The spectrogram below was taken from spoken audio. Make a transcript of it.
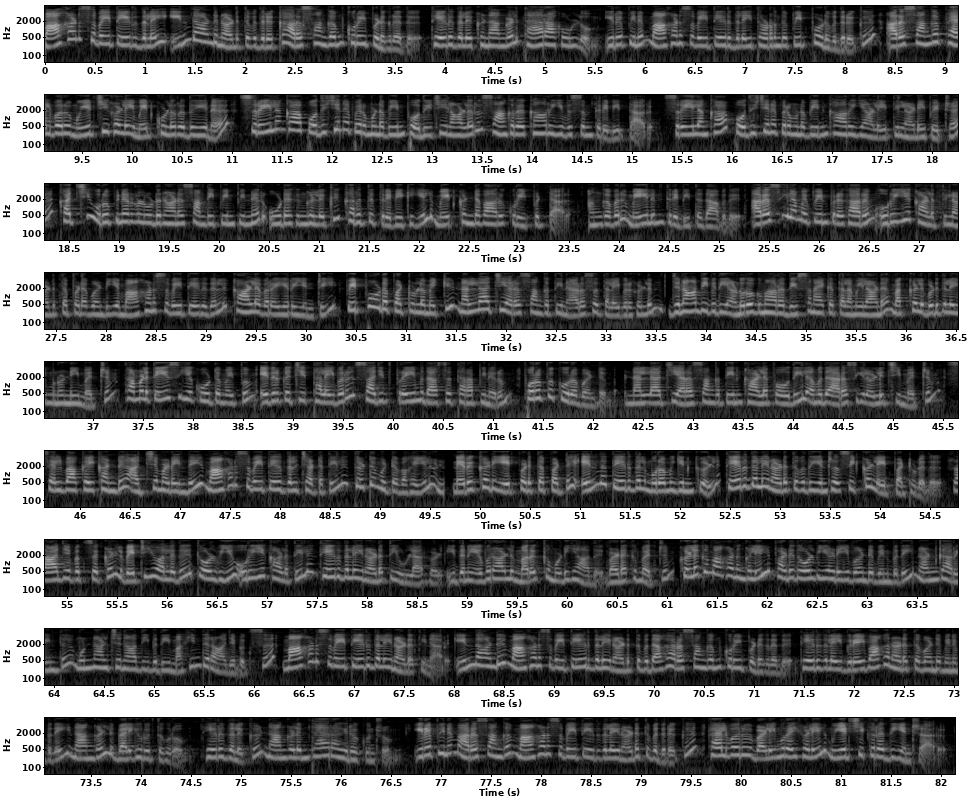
மாகாண சபை தேர்தலை இந்த ஆண்டு நடத்துவதற்கு அரசாங்கம் குறிப்பிடுகிறது. தேர்தலுக்கு நாங்கள் தயாராக உள்ளோம். இருப்பினும் மாகாண சபை தேர்தலை தொடர்ந்து பிற்போடுவதற்கு அரசாங்கம் பல்வேறு முயற்சிகளை மேற்கொள்கிறது என ஸ்ரீலங்கா பொதுஜன பெருமுனவின் பொதுச் செயலாளர் சாகர காரியவிசம் தெரிவித்தார். ஸ்ரீலங்கா பொதுஜன பெருமுனவின் காரியாலயத்தில் நடைபெற்ற கட்சி உறுப்பினர்களுடனான சந்திப்பின் பின்னர் ஊடகங்களுக்கு கருத்து தெரிவிக்கையில் மேற்கண்டவாறு குறிப்பிட்டார். அங்கவர் மேலும் தெரிவித்ததாவது அரசியலமைப்பின் பிரகாரம் உரிய காலத்தில் நடத்தப்பட வேண்டிய மாகாண சபை தேர்தல் காலவரையறை வரையின்றி பிற்போடப்பட்டுள்ளமைக்கு நல்லாட்சி அரசாங்கத்தின் அரசு தலைவர்களும் ஜனாதிபதி அனுரகுமார திசநாயக்க தலைமையிலான மக்கள் விடுதலை முன்னணி மற்றும் தமிழ் தேசிய கூட்டமைப்பும் எதிர்க்கட்சி தலைவர் சஜித் பிரேமதாச தரப்பினரும் பொறுப்பு கூற வேண்டும். நல்லாட்சி அரசாங்கத்தின் காலப்பகுதியில் எமது அரசியல் எழுச்சி மற்றும் செல்வாக்கை கண்டு அச்சமடைந்து மாகாண சபை தேர்தல் சட்டத்தில் திட்டமிட்ட வகையில் நெருக்கடி ஏற்படுத்தப்பட்டு எந்த தேர்தல் முறைமையின் கீழ் தேர்தலை நடத்துவது என்ற சிக்கல் ஏற்பட்டுள்ளது. ராஜபக்சக்கள் வெற்றியோ அல்லது தோல்வியோ உரிய காலத்தில் தேர்தலை நடத்தியுள்ளார்கள். இதனை எவராலும் மறுக்க முடியாது. வடக்கு மற்றும் கிழக்கு மாகாணங்களில் படுதோல்வியடைய வேண்டும் என்பதை நன்கு அறிந்து முன்னாள் ஜனாதிபதி மஹிந்த ராஜபக்ச மாகாண சபை தேர்தலை நடத்தினார். இந்த ஆண்டு மாகாண சபை தேர்தலை நடத்துவதாக அரசாங்கம் குறிப்பிடுகிறது. தேர்தலை விரைவாக நடத்த வேண்டும் என்பதை நாங்கள் வலியுறுத்துகிறோம். தேர்தலுக்கு நாங்களும் தயாராக இருக்கின்றோம் இருப்பினும் அரசாங்கம் மாகாண சபை தேர்தலை நடத்துவதற்கு பல்வேறு வழிமுறைகளில் முயற்சிக்கிறது என்றார்.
